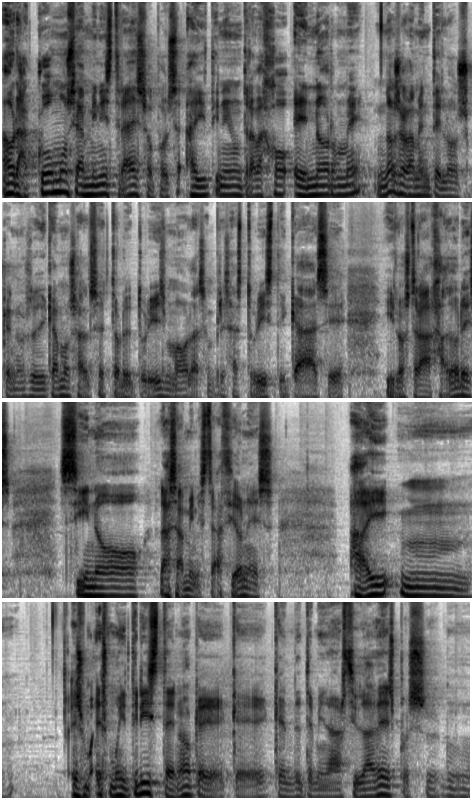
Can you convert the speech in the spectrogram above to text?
Ahora, ¿cómo se administra eso? Pues ahí tienen un trabajo enorme, no solamente los que nos dedicamos al sector del turismo, las empresas turísticas eh, y los trabajadores, sino las administraciones hay, mm, es, muy triste ¿no? que, en determinadas ciudades pues, mm,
